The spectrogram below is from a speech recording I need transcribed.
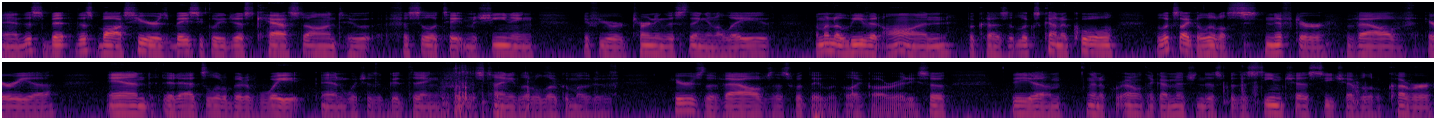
And this bit this boss here is basically just cast on to facilitate machining if you're turning this thing in a lathe. I'm going to leave it on because it looks kind of cool it looks like a little snifter valve area and it adds a little bit of weight and which is a good thing for this tiny little locomotive. Here's the valves, that's what they look like already. So the, um, and of course, I don't think I mentioned this, but the steam chests each have a little cover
